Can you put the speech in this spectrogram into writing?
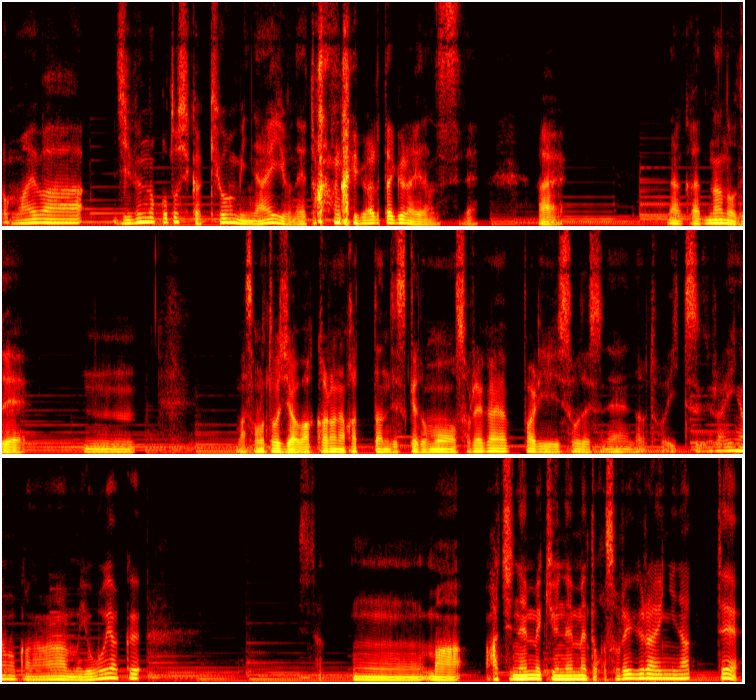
お前は自分のことしか興味ないよねとかなんか言われたぐらいなんですね。はい。なんか、なので、うん、まあその当時は分からなかったんですけども、それがやっぱりそうですね、いつぐらいなのかな、もうようやく、うん、まあ8年目、9年目とかそれぐらいになって、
